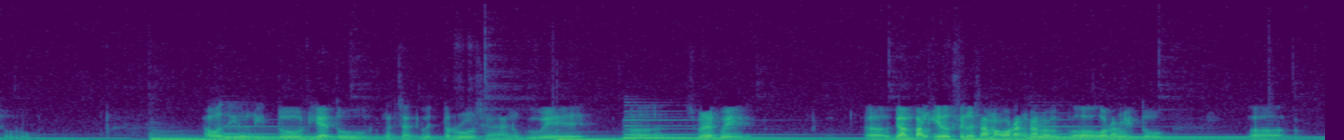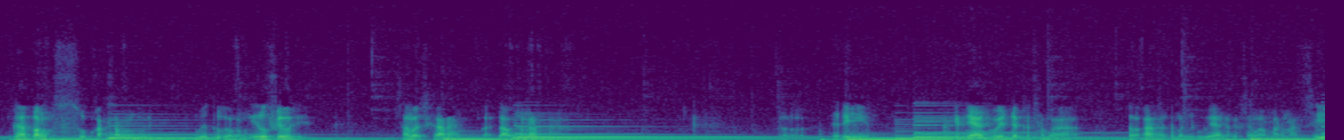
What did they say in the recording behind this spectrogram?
Solo. Awal itu dia tuh ngechat gue terus kan gue uh, sebenarnya gue uh, gampang ilfil sama orang kalau uh, orang itu uh, gampang suka sama gue. Gue tuh gampang ilfil sih sampai sekarang nggak tahu kenapa. Uh, jadi akhirnya gue deket sama uh, teman gue anak SMA farmasi.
